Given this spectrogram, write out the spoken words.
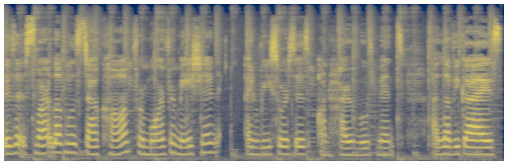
Visit smartlovemoves.com for more information and resources on higher movement. I love you guys.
